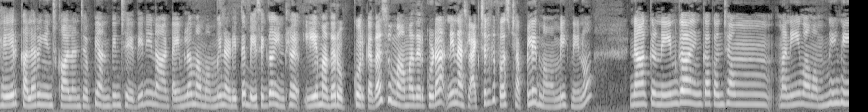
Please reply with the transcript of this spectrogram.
హెయిర్ కలర్ వేయించుకోవాలని చెప్పి అనిపించేది. నేను ఆ టైంలో మా మమ్మీని అడిగితే బేసిక్గా ఇంట్లో ఏ మదర్ ఒప్పుకోరు కదా సో మా మదర్ కూడా నేను అసలు యాక్చువల్గా ఫస్ట్ చెప్పలేదు మా మమ్మీకి నేను. నాకు నేనుగా ఇంకా కొంచెం మనీ మా మమ్మీని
